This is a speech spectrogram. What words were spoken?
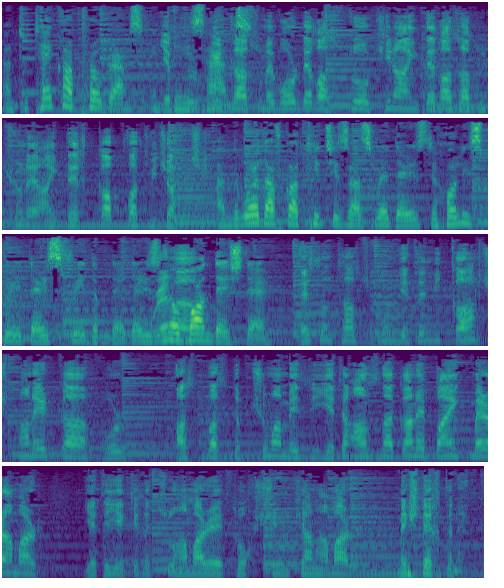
And to take our programs into His hands. And the Word of God teaches us where there is the Holy Spirit, there is freedom there, there is no bondage there. Այս ընթացքում եթե մի կարճ բաներ կա, որ Աստված դպչում է մեզի, եթե անձնական է պայենք մեր համար, եթե եկեղեցու համար է, թող շինության համար մեջտեղ տնենք։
